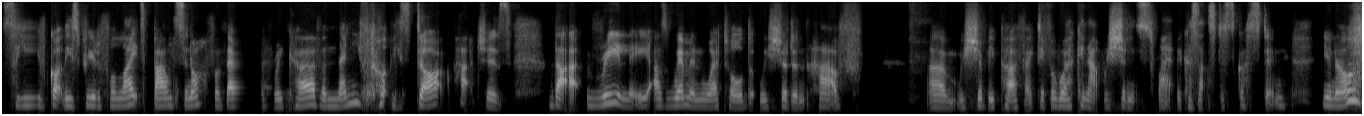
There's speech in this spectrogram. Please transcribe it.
So you've got these beautiful lights bouncing off of every curve, and then you've got these dark patches that really, as women, we're told that we shouldn't have. Um, we should be perfect. If we're working out, we shouldn't sweat because that's disgusting, you know.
